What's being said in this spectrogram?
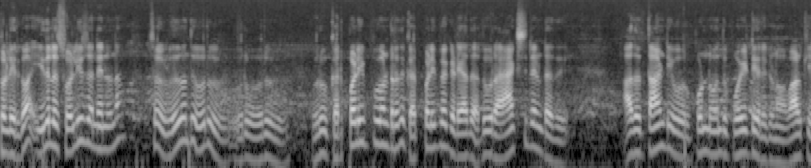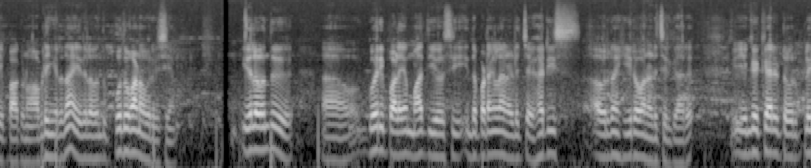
சொல்லியிருக்கோம். இதில் சொல்யூஷன் என்னென்னா ஸோ இது வந்து ஒரு ஒரு ஒரு ஒரு கற்பழிப்புன்றது கற்பழிப்பே கிடையாது. அது ஒரு ஆக்சிடெண்ட் அது. அதை தாண்டி ஒரு பொண்ணு வந்து போயிட்டே இருக்கணும் வாழ்க்கையை பார்க்கணும் அப்படிங்கிறது தான் இதில் வந்து பொதுவான ஒரு விஷயம். இதில் வந்து கோரிப்பாளையம் மாத்தி யோசி இந்த படங்கள்லாம் நடித்த ஹரிஸ் அவர் தான் ஹீரோவாக நடிச்சிருக்காரு. எங்கள் கேரக்டர் ஒரு ப்ளே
